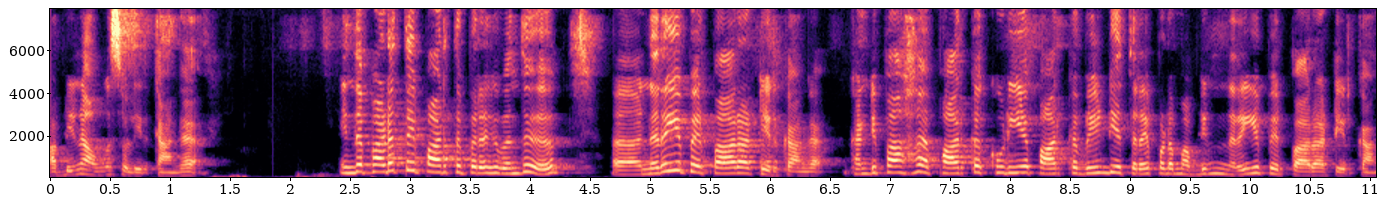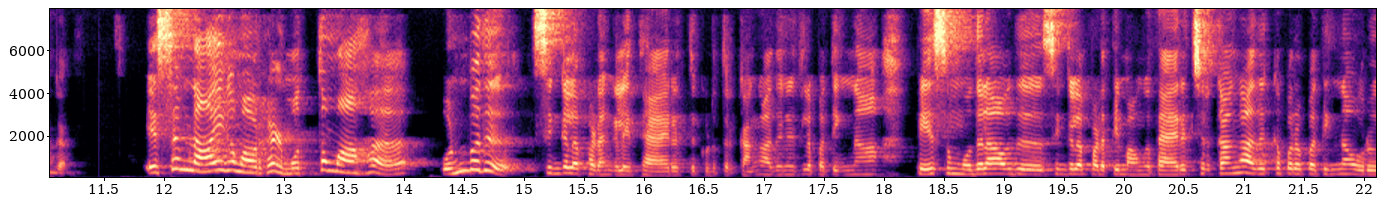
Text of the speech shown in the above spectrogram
அப்படின்னு அவங்க சொல்லியிருக்காங்க. இந்த படத்தை பார்த்த பிறகு வந்து நிறைய பேர் பாராட்டியிருக்காங்க. கண்டிப்பாக பார்க்கக்கூடிய பார்க்க வேண்டிய திரைப்படம் அப்படின்னு நிறைய பேர் பாராட்டியிருக்காங்க. எஸ் எம் நாயகம் அவர்கள் மொத்தமாக ஒன்பது சிங்கள படங்களை தயாரித்து கொடுத்துருக்காங்க. அதே நேரத்தில் பார்த்தீங்கன்னா பேசும் முதலாவது சிங்கள படத்தையும் அவங்க தயாரிச்சிருக்காங்க. அதுக்கப்புறம் பார்த்தீங்கன்னா ஒரு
